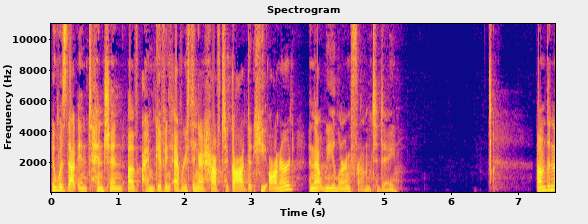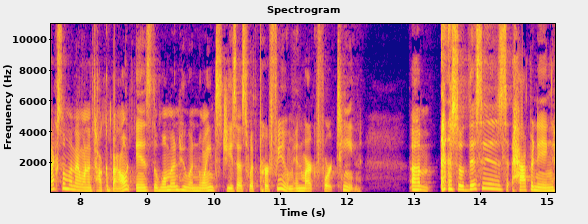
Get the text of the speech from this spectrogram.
it was that intention of I'm giving everything I have to God that he honored and that we learn from today. Um, the next woman I want to talk about is the woman who anoints Jesus with perfume in Mark 14. Um, so this is happening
